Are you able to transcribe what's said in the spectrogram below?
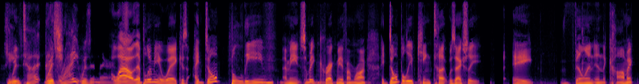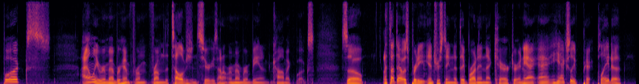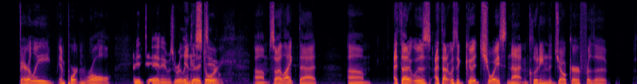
King which- Tut, that's which- right, was in there. Wow, that blew me away because I don't believe. I mean, somebody can correct me if I'm wrong. I don't believe King Tut was actually a villain in the comic books. I only remember him from from the television series. I don't remember him being in comic books. So I thought that was pretty interesting that they brought in that character, and he he actually p- played a fairly important role It did. It was really in good the story. Um, so I like that. Um, I thought it was I thought it was a good choice not including the Joker for the.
